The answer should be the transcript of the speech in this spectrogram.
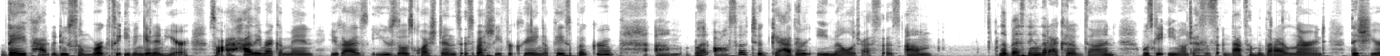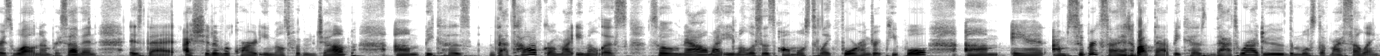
they've had to do some work to even get in here. So I highly recommend you guys use those questions, especially for creating a Facebook group, um, but also to gather email addresses. Um, the best thing that I could have done was get email addresses. And that's something that I learned this year as well. Number seven is that I should have required emails for them jump um, because that's how I've grown my email list. So now my email list is almost to like 400 people. Um, and I'm super excited about that because that's where I do the most of my selling.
